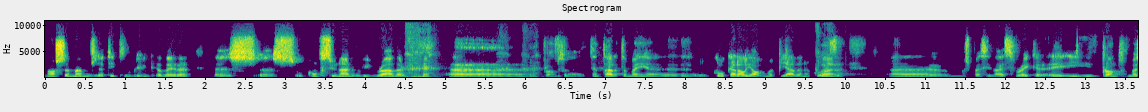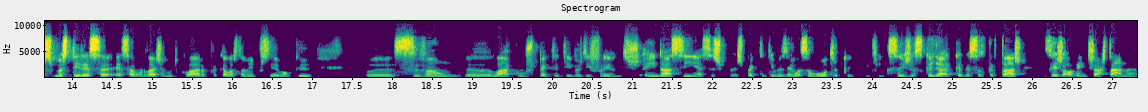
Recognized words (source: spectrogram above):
Nós chamamos-lhe a título de brincadeira as, as, o confessionário do Big Brother. uh, pronto, tentar também uh, colocar ali alguma piada na coisa. Claro uh, uma espécie de icebreaker, e, e, pronto, mas, mas ter essa, essa abordagem muito clara para que elas também percebam que uh, se vão uh, lá com expectativas diferentes, ainda assim essas expectativas em relação a outra, que, enfim, que seja se calhar cabeça de cartaz, seja alguém que já está na, no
